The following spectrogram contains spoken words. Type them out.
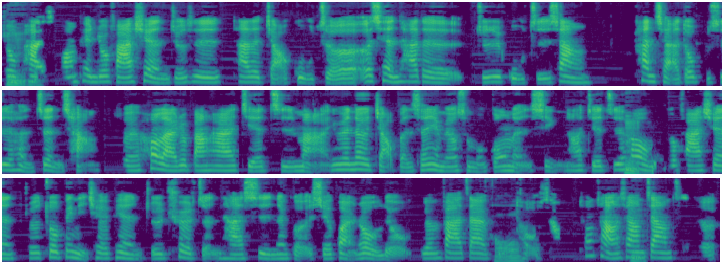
就拍 X 光片就发现，就是它的脚骨折，而且它的就是骨质上。看起来都不是很正常，所以后来就帮他截肢嘛。因为那个脚本身也没有什么功能性，然后截肢后，我们就发现，就是做病理切片，就是确诊他是那个血管肉瘤，原发在骨头上。通常像这样子的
